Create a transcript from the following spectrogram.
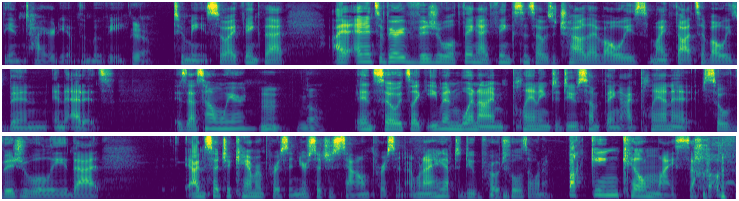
the entirety of the movie yeah to me. So I think that I and it's a very visual thing. I think since I was a child, I've always my thoughts have always been in edits. Does that sound weird? mm, no And so it's like even when I'm planning to do something, I plan it so visually that I'm such a camera person. You're such a sound person. When I have to do Pro Tools, I want to fucking kill myself.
